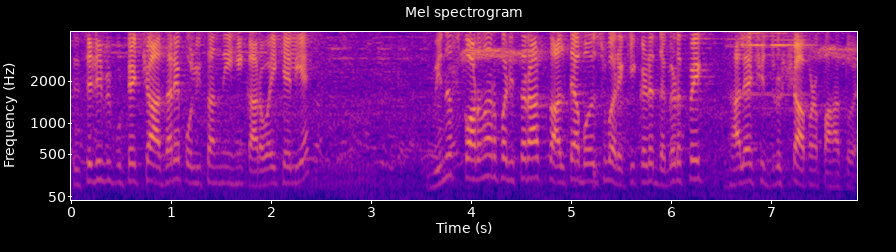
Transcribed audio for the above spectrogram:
सीसीटीव्ही फुटेजच्या आधारे पोलिसांनी ही कारवाई केली आहे. विनस कॉर्नर परिसरात चालत्या बसवर एकीकडे दगडफेक झाल्याची दृश्य आपण पाहतोय.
